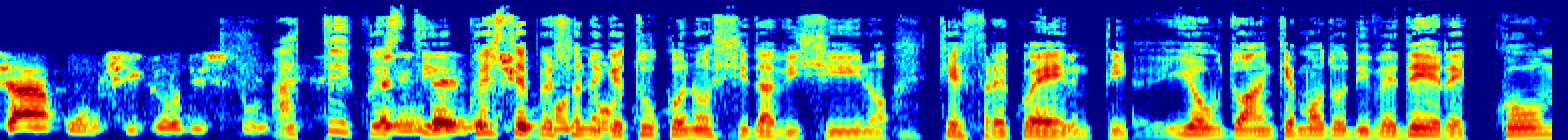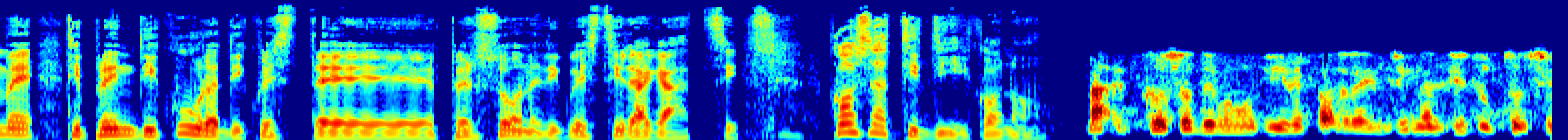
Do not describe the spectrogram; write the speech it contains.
già un ciclo di studi. A te questi, queste persone che tu conosci da vicino, che frequenti, sì. io ho avuto anche modo di vedere come ti prendi cura di queste persone, di questi ragazzi, cosa ti dicono? Ma cosa devono dire Padre Renzo? Innanzitutto sì,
